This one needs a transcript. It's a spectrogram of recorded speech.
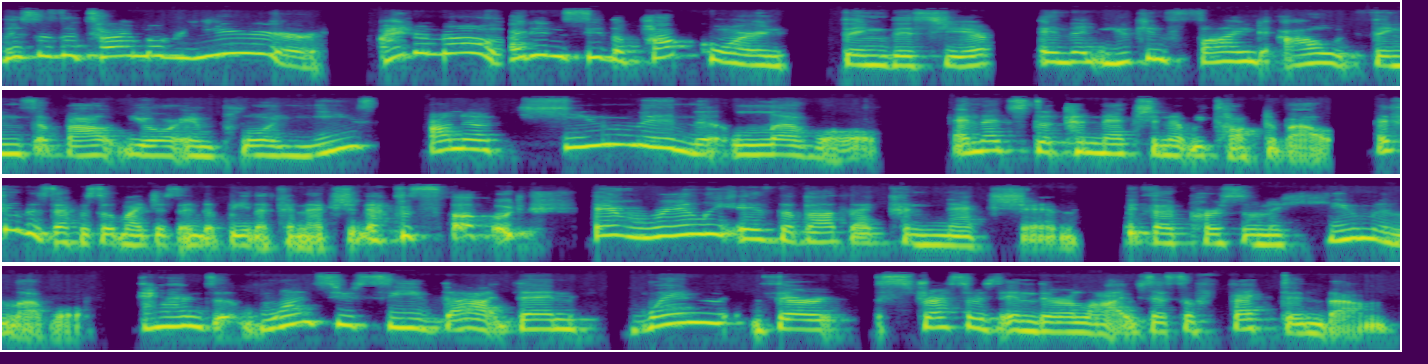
this is the time of year. I don't know. I didn't see the popcorn thing this year. And then you can find out things about your employees on a human level. And that's the connection that we talked about. I think this episode might just end up being a connection episode. It really is about that connection with that person on a human level. And once you see that, then when there are stressors in their lives that's affecting them,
